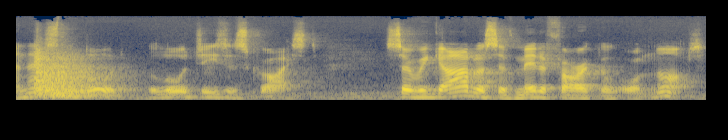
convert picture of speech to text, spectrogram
And that's the Lord, the Lord Jesus Christ. So, regardless of metaphorical or not,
